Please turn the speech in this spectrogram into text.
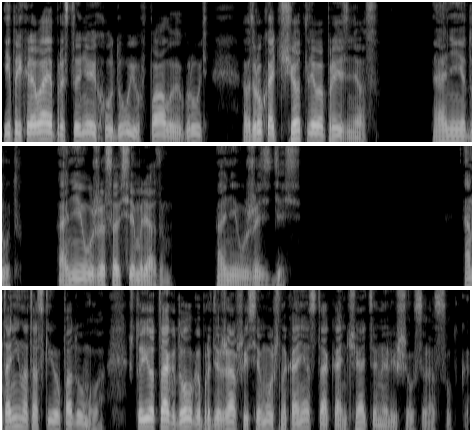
и, прикрывая простыней худую, впалую грудь, вдруг отчетливо произнес они идут. Они уже совсем рядом. Они уже здесь. Антонина тоскливо подумала, что ее так долго продержавшийся муж наконец-то окончательно лишился рассудка.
